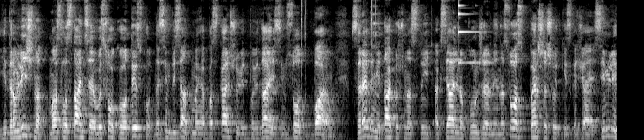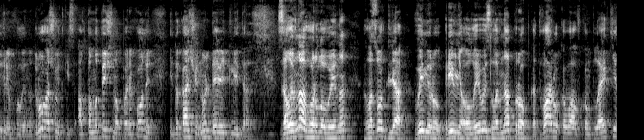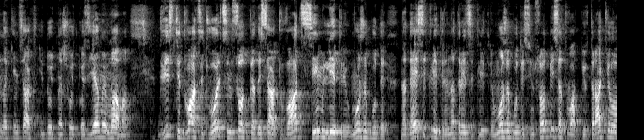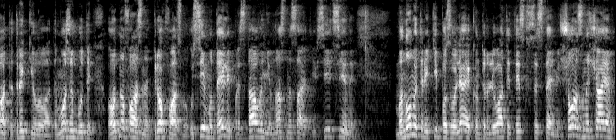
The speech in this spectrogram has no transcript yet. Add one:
Гідравлічна маслостанція високого тиску на 70 МПа, що відповідає 700 барам. Всередині також у нас стоїть аксіально-плунжерний насос. Перша швидкість качає 7 літрів в хвилину, друга швидкість автоматично переходить і докачує 0,9 літра. Заливна горловина, глазок для виміру рівня оливи, зливна пробка. Два рукава в комплекті. На кінцях йдуть на швидкоз'єми. Мама. 220 вольт, 750 Вт, 7 літрів. Може бути на 10 літрів, на 30 літрів. Може бути 750 Вт, 1,5 кВт, 3 кВт. Може бути однофазна, трьохфазна. Усі моделі представлені в нас на сайті. Всі ціни. Манометр, який дозволяє контролювати тиск в системі. Що означає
